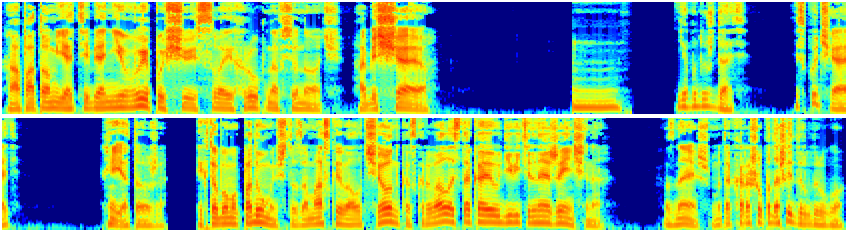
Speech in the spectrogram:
А потом я тебя не выпущу из своих рук на всю ночь. Обещаю. я буду ждать. И скучать. Я тоже. И кто бы мог подумать, что за маской волчонка скрывалась такая удивительная женщина. Знаешь, мы так хорошо подошли друг к другу.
